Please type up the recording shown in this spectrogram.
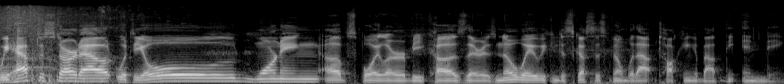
We have to start out with the old warning of spoiler because there is no way we can discuss this film without talking about the ending.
